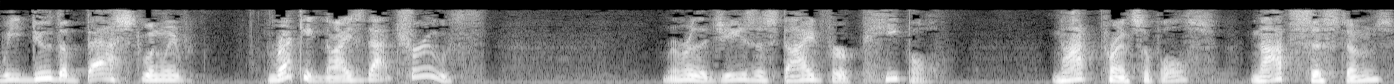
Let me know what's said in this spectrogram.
we do the best when we recognize that truth. Remember that Jesus died for people, not principles, not systems,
